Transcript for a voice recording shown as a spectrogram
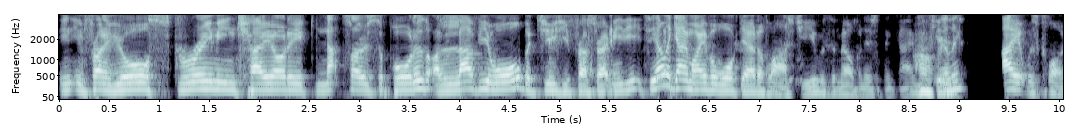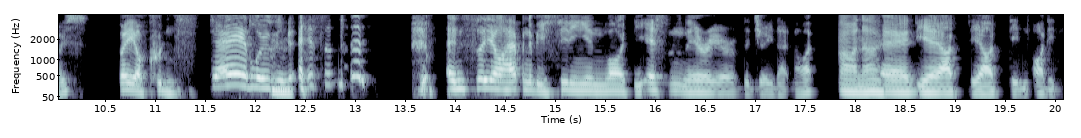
in, in front of your screaming, chaotic, nutso supporters. I love you all, but geez, you frustrate me. It's the only game I ever walked out of last year was the Melbourne Essendon game. Oh, really? A, it was close. B, I couldn't stand losing to Essendon. and C, I happened to be sitting in like the Essendon area of the G that night. Oh no! And yeah, I, yeah, I didn't, I didn't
